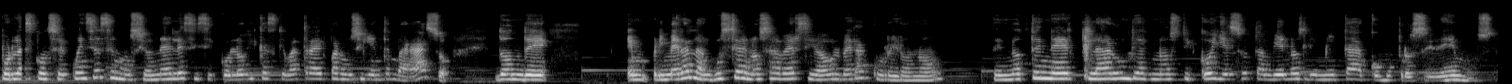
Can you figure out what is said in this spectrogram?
por las consecuencias emocionales y psicológicas que va a traer para un siguiente embarazo, donde en primera la angustia de no saber si va a volver a ocurrir o no, de no tener claro un diagnóstico y eso también nos limita a cómo procedemos.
